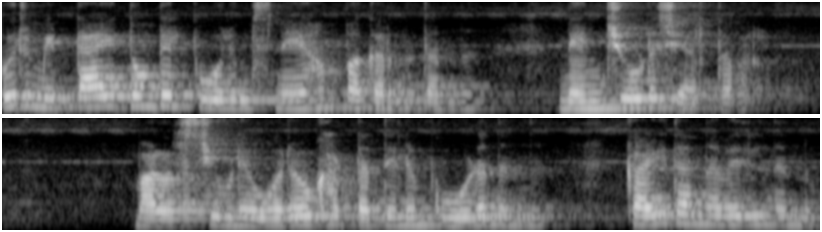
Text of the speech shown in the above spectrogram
ഒരു മിഠായിത്തൊണ്ടിൽ പോലും സ്നേഹം പകർന്നു തന്ന് നെഞ്ചോട് ചേർത്തവർ. വളർച്ചയുടെ ഓരോ ഘട്ടത്തിലും കൂടെ നിന്ന് കൈ തന്നവരിൽ നിന്നും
